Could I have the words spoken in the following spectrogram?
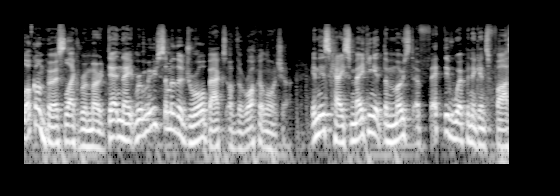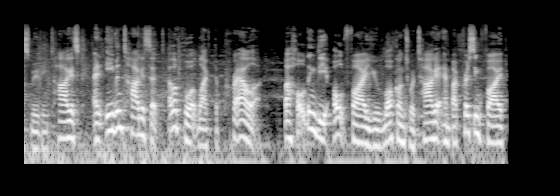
Lock-on burst like remote detonate removes some of the drawbacks of the rocket launcher. In this case, making it the most effective weapon against fast moving targets and even targets that teleport like the Prowler. By holding the alt fire you lock onto a target and by pressing fire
